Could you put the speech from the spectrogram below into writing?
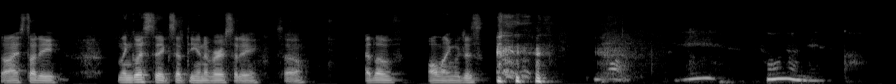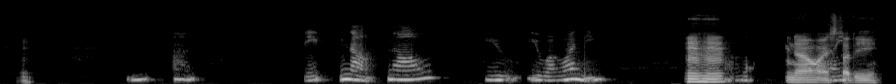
So I study linguistics at the university. So I love all languages. えーそうなんですか。うんうんあい now, now you, you are running mm-hmm. a lot No, I Right. study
